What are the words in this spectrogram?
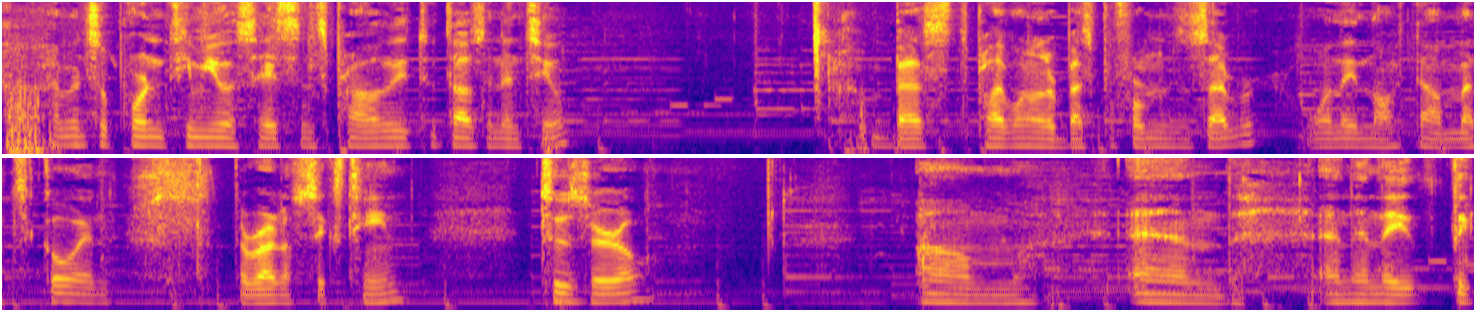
I've been supporting Team USA since probably 2002. Best, probably one of their best performances ever when they knocked out Mexico in the round of 16, 2-0. Um, and and then they they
